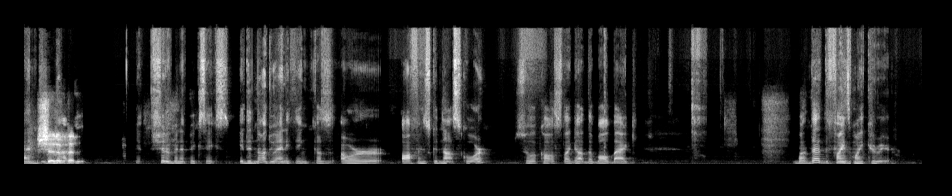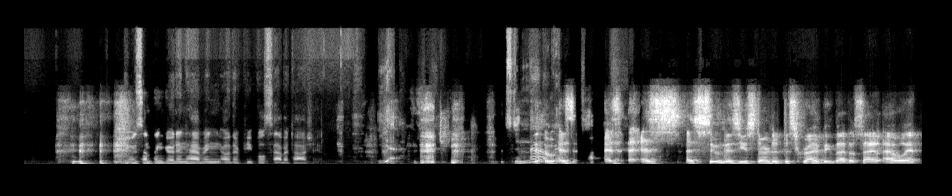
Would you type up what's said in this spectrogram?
And Should have been. do- yeah, should have been a pick six. It did not do anything because our offense could not score. So Costa got the ball back. But that defines my career. Doing something good and having other people sabotage it. Yeah. So now, As- as as as soon as you started describing that aside, I went,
